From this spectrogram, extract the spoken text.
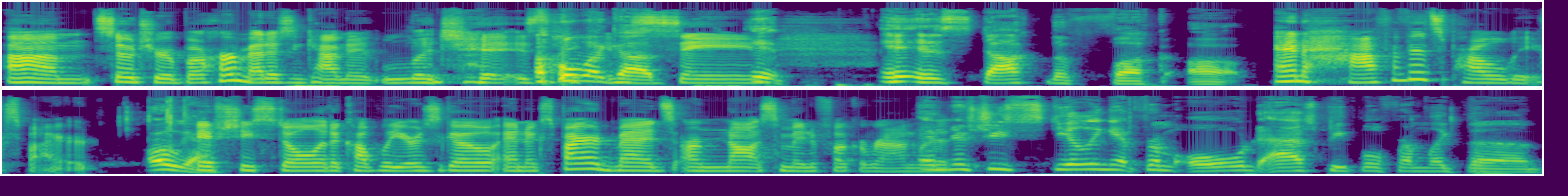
Um, so true. But her medicine cabinet legit is Oh my God. insane. It- It is stocked the fuck up. and half of it's probably expired. Oh yeah. if she stole it a couple years ago. And expired meds are not something to fuck around with. and if she's stealing it from old ass people from like the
